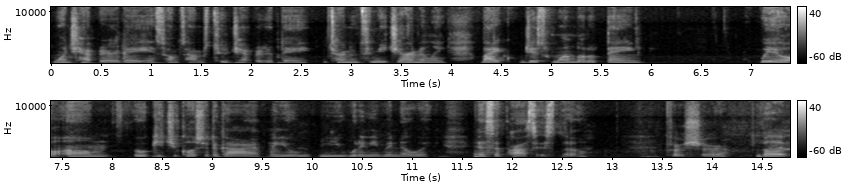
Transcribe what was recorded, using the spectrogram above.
one chapter a day and sometimes two chapters a day. It turned into me journaling. Like just one little thing will um will get you closer to God when you you wouldn't even know it. It's a process though. For sure. But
